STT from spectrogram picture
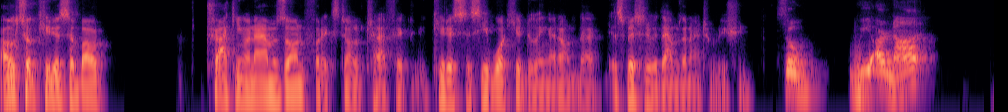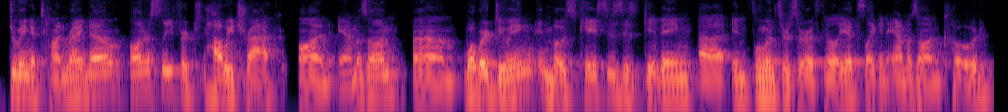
I'm also curious about tracking on Amazon for external traffic. Curious to see what you're doing around that, especially with Amazon attribution. So we are not doing a ton right now, honestly, for how we track on Amazon. Um, what we're doing in most cases is giving uh, influencers or affiliates like an Amazon code.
